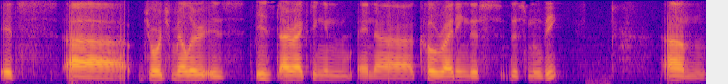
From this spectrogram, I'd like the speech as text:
It's uh, George Miller is is directing and, and uh, co-writing this this movie. Um,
